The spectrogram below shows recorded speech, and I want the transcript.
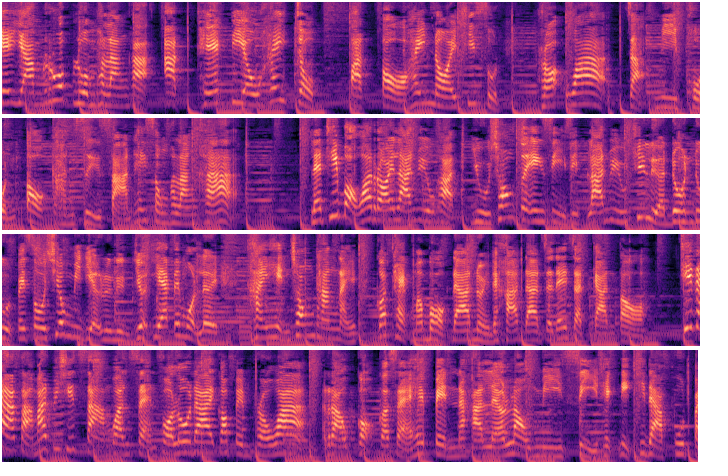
ยายามรวบรวมพลังค่ะ เทคเดียวให้จบตัดต่อให้น้อยที่สุด เพราะว่าจะมีผลต่อการสื่อสารให้ทรงพลังค่ะ และที่บอกว่าร้อยล้านวิวค่ะ อยู่ช่องตัวเอง 40 ล้านวิวที่เหลือโดนดูดไปโซเชียลมีเดียอื่นๆเยอะแยะไปหมดเลย ใครเห็นช่องทางไหนก็แท็กมาบอกดาหน่อยนะคะ ดาจะได้จัดการต่อที่ดาสามารถพิชิต 3 วันแสน Follow ได้ก็เป็นเพราะว่าเราเกาะกระแสให้เป็นนะคะ แล้วเรามี 4 เทคนิคที่ดาพูดไป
